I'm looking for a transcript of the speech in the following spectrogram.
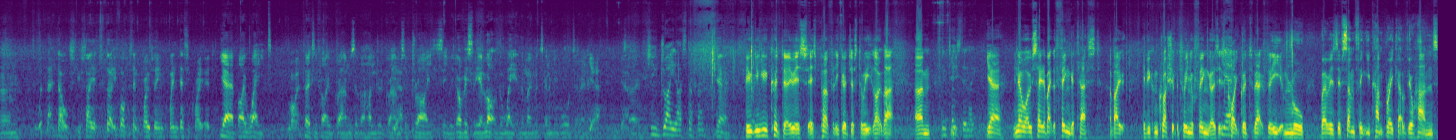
Um, so with that dulse, you say it's 35% protein when desiccated. Yeah, by weight. Right. 35 grams of 100 grams yeah. of dry seaweed. Obviously, a lot of the weight at the moment is going to be water in it. Yeah. Yeah. So, so you dry that stuff then? Yeah. You, you, you could do. It's it's perfectly good just to eat like that. Um, you taste it like. Yeah. You know what I was saying about the finger test about if you can crush it between your fingers, it's yeah. quite good to be able to eat them raw. Whereas if something you can't break out with your hands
